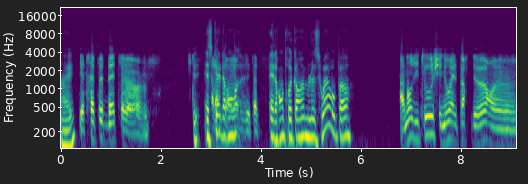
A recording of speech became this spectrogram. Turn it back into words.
Il y a très peu de bêtes. Euh, Est-ce qu'elles rentrent quand même le soir ou pas? Ah non, du tout. Chez nous, elles partent dehors euh,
